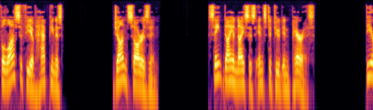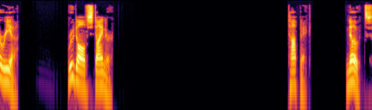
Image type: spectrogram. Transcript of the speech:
Philosophy of Happiness John Sarrazin Saint Dionysius Institute in Paris Theoria Rudolf Steiner. Topic. Notes.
